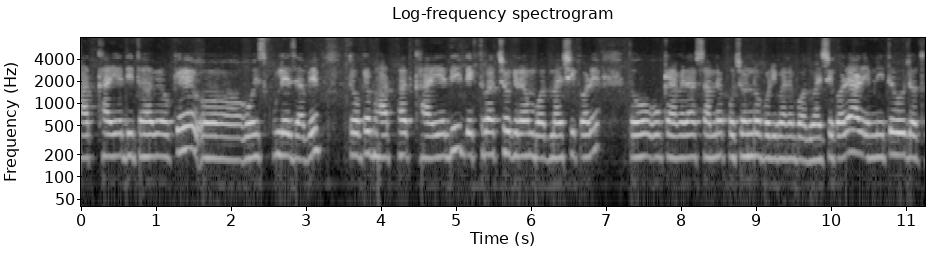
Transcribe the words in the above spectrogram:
ভাত খাইয়ে দিতে হবে ওকে, ও স্কুলে যাবে। তো ওকে ভাত ফাত খাইয়ে দিই। দেখতে পাচ্ছ কীরকম বদমাইশি করে। তো ও ক্যামেরার সামনে প্রচণ্ড পরিমাণে বদমাইশি করে। আর এমনিতেও যত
